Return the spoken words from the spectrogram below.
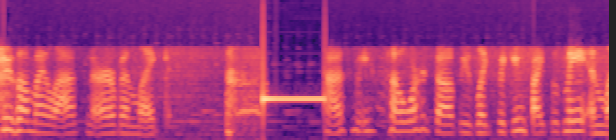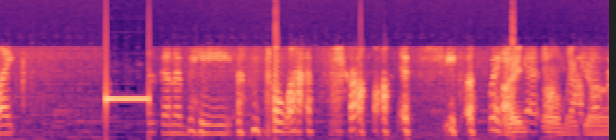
she's on my last nerve and, like, has me so worked up. He's, like, picking fights with me and, like, is going to be the last straw if she doesn't I- get oh my God.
